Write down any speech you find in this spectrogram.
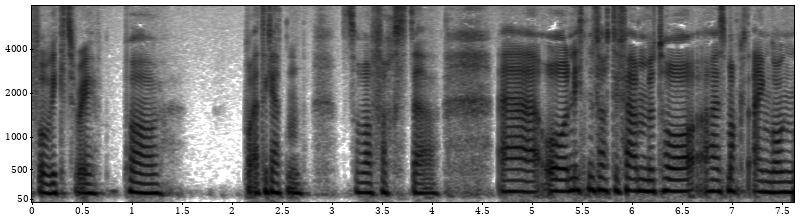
for Victory på, på etiketten, som var første. Eh, og 1945 Moutot har jeg smakt én gang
